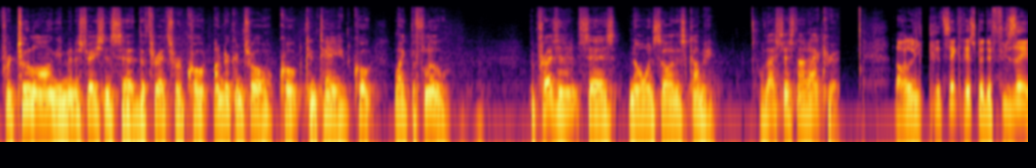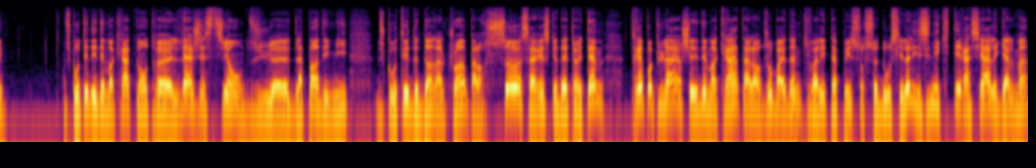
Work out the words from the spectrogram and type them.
For too long, the administration said the threats were, quote, under control, quote, contained, quote, like the flu. The president says no one saw this coming. Well, that's just not accurate. Alors, les critiques risquent de fuser du côté des démocrates contre la gestion euh, de la pandémie du côté de Donald Trump. Alors ça, ça risque d'être un thème très populaire chez les démocrates. Alors Joe Biden qui va aller taper sur ce dossier-là. Les inéquités raciales également,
